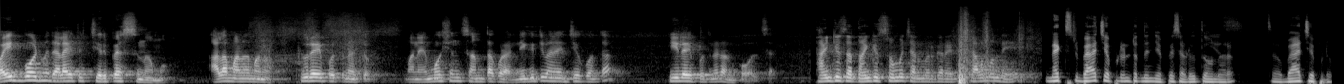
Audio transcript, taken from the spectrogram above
వైట్ బోర్డ్ మీద ఎలా అయితే చెరిపేస్తున్నామో అలా మనం మనం క్యూర్ అయిపోతున్నట్టు మన ఎమోషన్స్ అంతా కూడా నెగిటివ్ ఎనర్జీ కొంత హీల్ అయిపోతున్నట్టు అనుకోవాలి sir. Thank you sir thank you so much Anwar garu. అయితే చాలామంది నెక్స్ట్ బ్యాచ్ ఎప్పుడు ఉంటుందని చెప్పేసి అడుగుతూ ఉన్నారు. సో బ్యాచ్ ఎప్పుడు?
